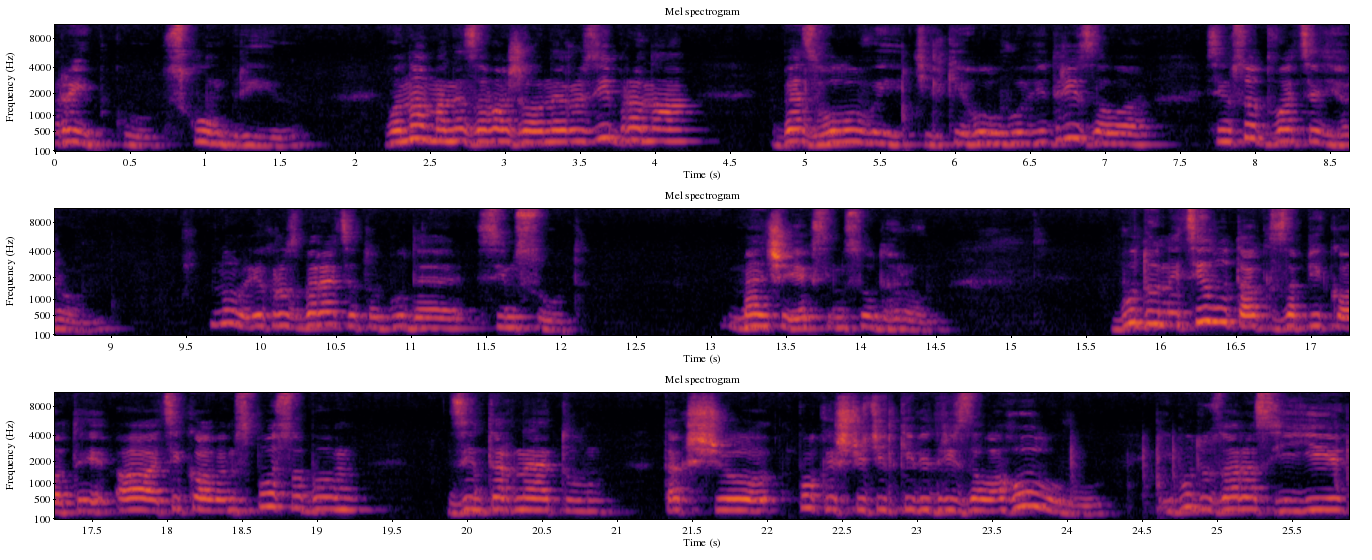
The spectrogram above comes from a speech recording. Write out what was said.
рибку з кумбрією. Вона в мене заважила не розібрана, без голови, тільки голову відрізала 720 грам. Ну, як розбереться, то буде 700. Менше як 700 грам. Буду не цілу так запікати, а цікавим способом з інтернету. Так що поки що тільки відрізала голову і буду зараз її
